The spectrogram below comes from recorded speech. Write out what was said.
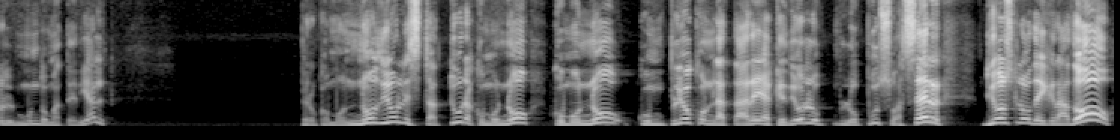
el, mundo material. Pero como no dio la estatura, como no, como no cumplió con la tarea que Dios lo puso a hacer, Dios lo degradó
